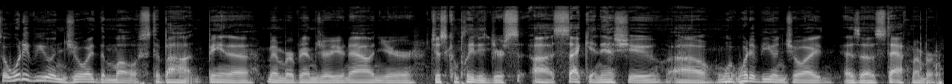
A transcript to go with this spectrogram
So, what have you enjoyed the most about being a member of MJUR? You're now and you're just completed your uh, second issue. Uh, what, what, have you enjoyed as a staff member?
